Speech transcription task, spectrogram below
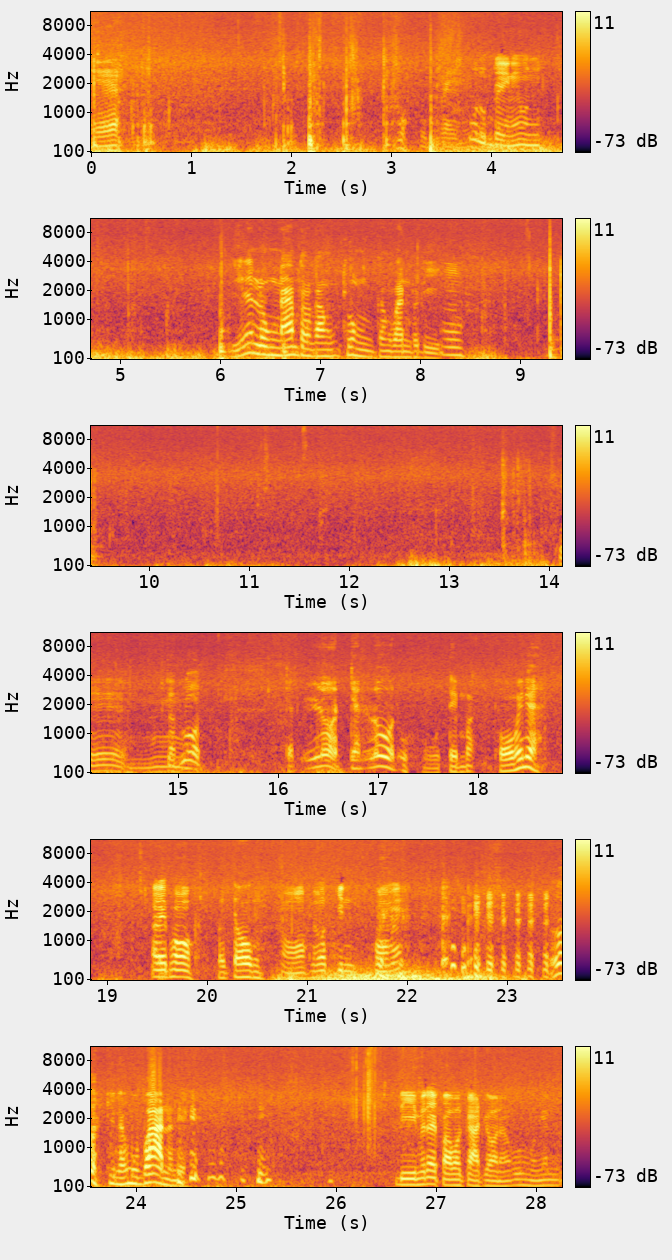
เนี่ยโอ้ ลมแรงโอ้ลมแรงนะวันนี้ดีนะลงน้ำตอนกลางช่วงกลางวันพอดี อืมโอเค จัดโลด จัดโลดจัดโลดโอ้โหเต็มอะพอไหมเนี่ย อะไรพอ ไปตรงอ๋อนึกว่ากินพอไหม เออกินทั้งหมู่บ้านน่ะเนี่ย ดีไม่ได้ปลาอากาศก่อนนะโอ้เหมือนกันเดี๋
